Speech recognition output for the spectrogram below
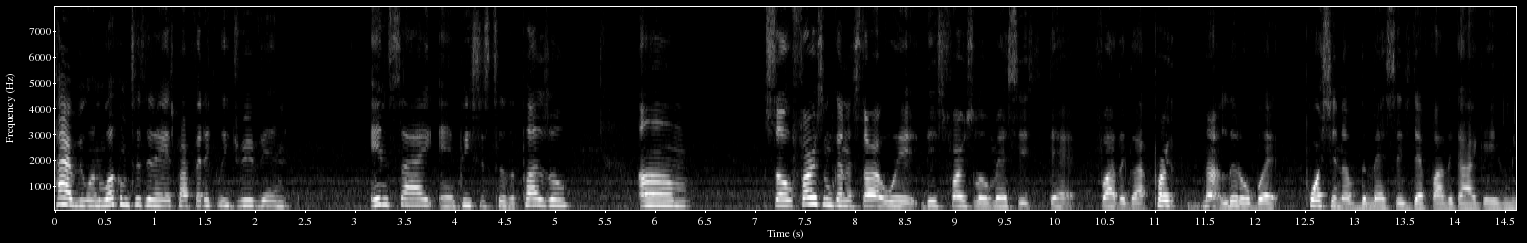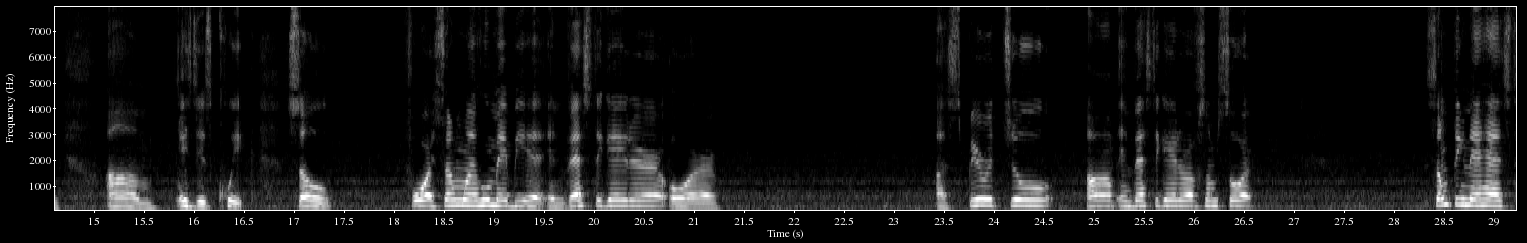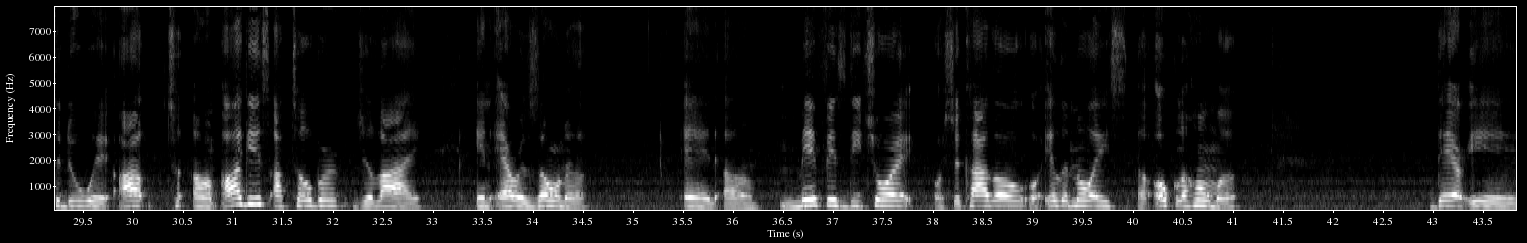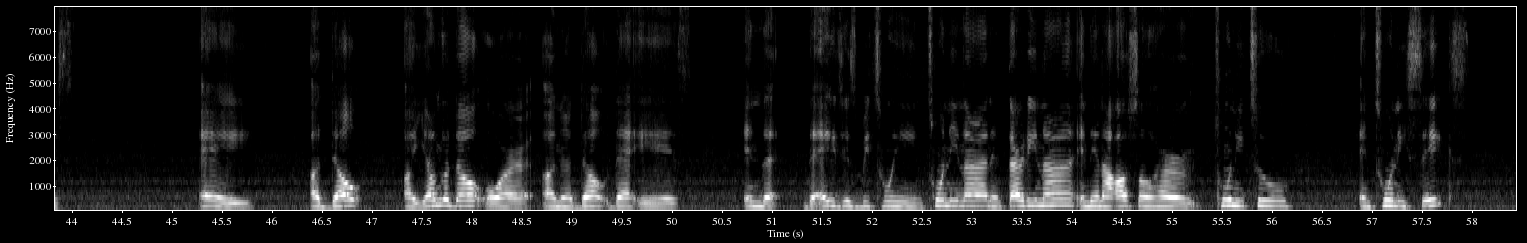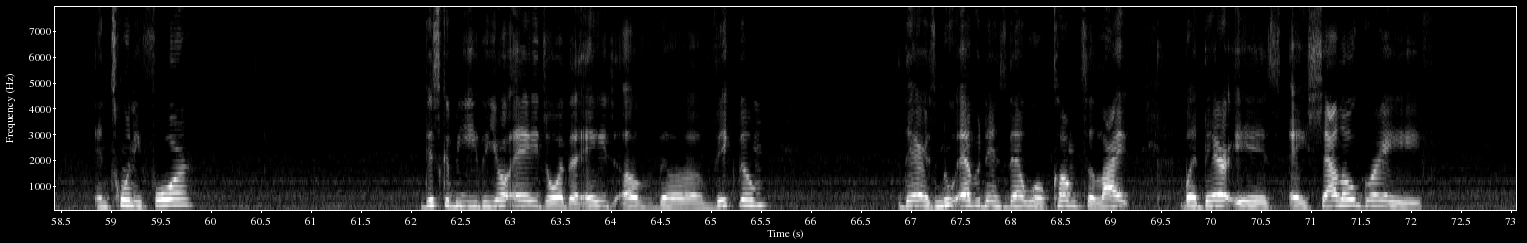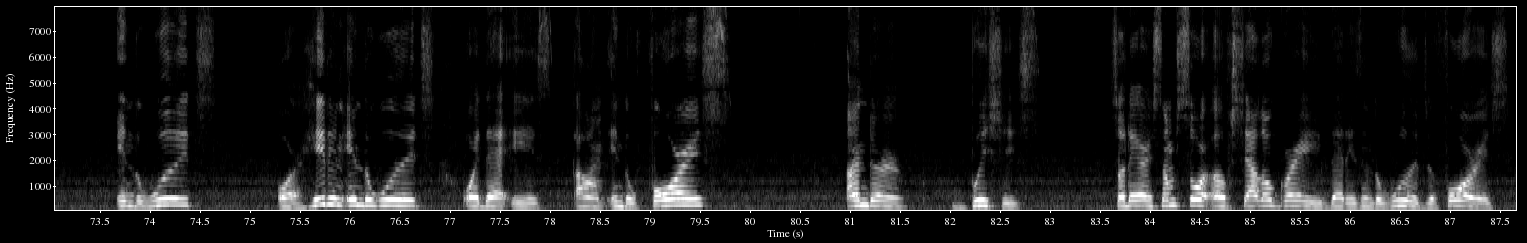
Hi, everyone. Welcome to today's prophetically driven insight and pieces to the puzzle. Um, so first, I'm gonna start with this first little message that Father God, per, not little, but portion of the message that Father God gave me. Um, it's just quick. So, for someone who may be an investigator or a spiritual um investigator of some sort something that has to do with um, August, October, July in Arizona and um, Memphis, Detroit, or Chicago, or Illinois, or Oklahoma, there is a adult, a young adult, or an adult that is in the the ages between 29 and 39 and then i also heard 22 and 26 and 24 this could be either your age or the age of the victim. There is new evidence that will come to light but there is a shallow grave in the woods or hidden in the woods or that is um, in the forest under bushes. So there is some sort of shallow grave that is in the woods or forest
